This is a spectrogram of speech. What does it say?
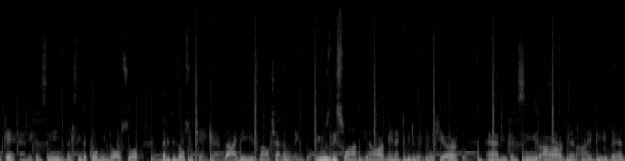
Okay and you can see you can see the code window also that it is also changed. And the id is now channel name. Use this one in our main activity window here and you can see r then id then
